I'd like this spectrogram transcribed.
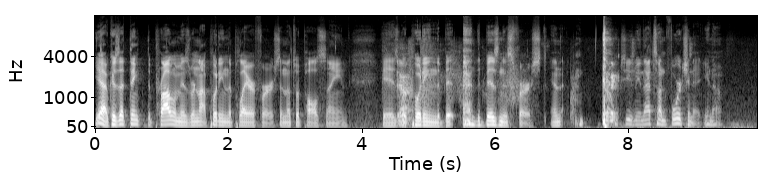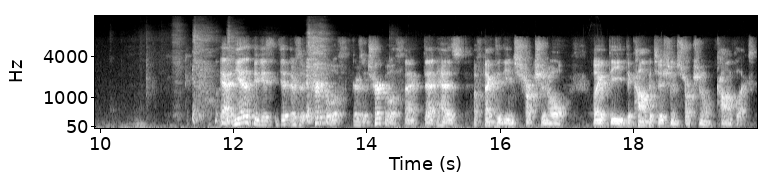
Yeah, because I think the problem is we're not putting the player first, and that's what Paul's saying. Is yeah. we're putting the the business first, and excuse me, and that's unfortunate, you know. Yeah, the other thing is there's a trickle of, there's a trickle effect that has affected the instructional, like the the competition instructional complex,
